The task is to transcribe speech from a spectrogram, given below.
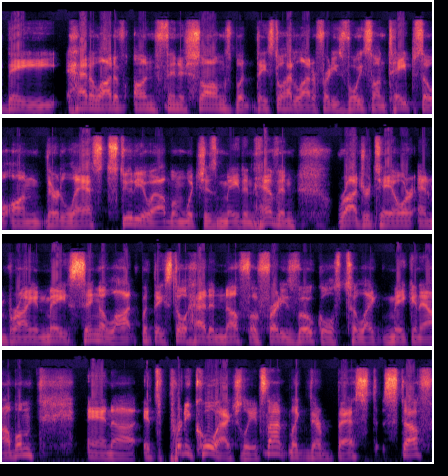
they had a lot of unfinished songs, but they still had a lot of Freddie's voice on tape. So on their last studio album, which is Made in Heaven, Roger Taylor and Brian May sing a lot, but they still had enough of Freddie's vocals to like make an album. And uh, it's pretty cool, actually. It's not like their best stuff,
